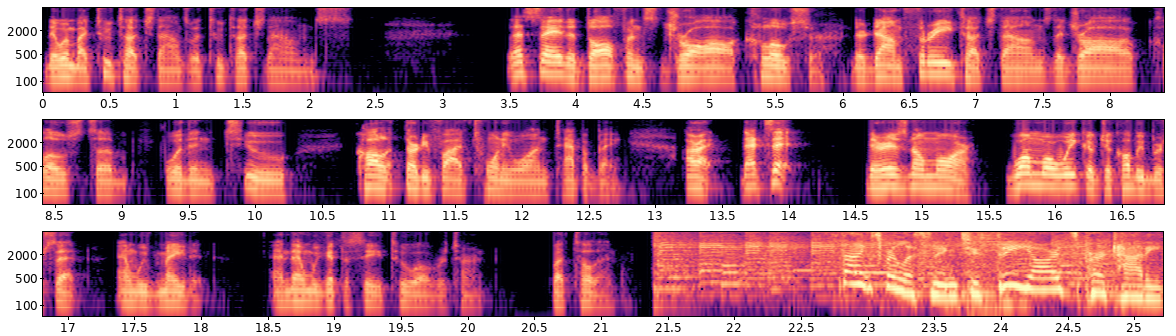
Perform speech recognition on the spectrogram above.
They win by two touchdowns with two touchdowns. Let's say the Dolphins draw closer. They're down three touchdowns. They draw close to within two Call it 35 21 Tampa Bay. All right, that's it. There is no more. One more week of Jacoby Brissett, and we've made it. And then we get to see Tua return. But till then. Thanks for listening to Three Yards Per Carry.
